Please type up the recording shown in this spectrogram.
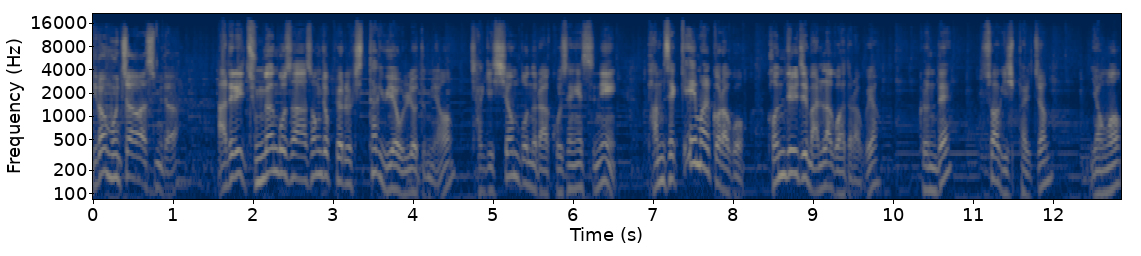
이런 문자가 왔습니다. 아들이 중간고사 성적표를 식탁 위에 올려두며 자기 시험 보느라 고생했으니 밤새 게임할 거라고 건들지 말라고 하더라고요. 그런데 수학 28점, 영어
